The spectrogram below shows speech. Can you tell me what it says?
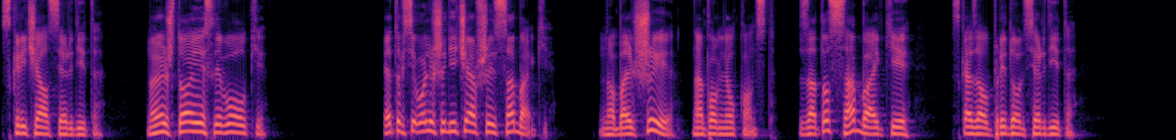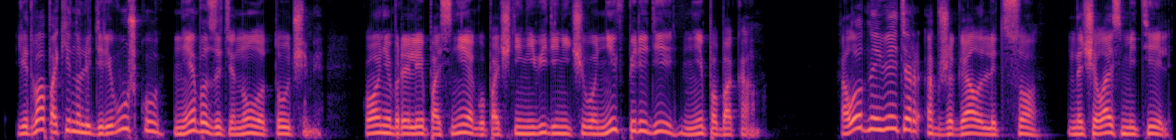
Скричал сердито. «Ну и что, если волки?» «Это всего лишь одичавшие собаки». «Но большие», — напомнил Конст. «Зато собаки», — сказал Придон сердито. Едва покинули деревушку, небо затянуло тучами. Кони брели по снегу, почти не видя ничего ни впереди, ни по бокам. Холодный ветер обжигал лицо. Началась метель.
